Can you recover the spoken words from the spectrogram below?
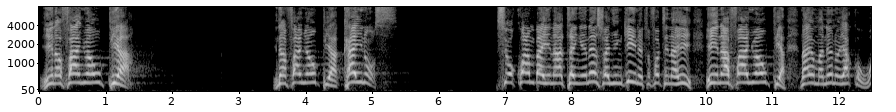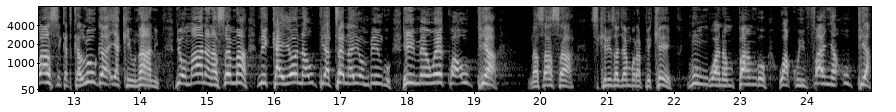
inafanywa upya, inafanywa upya. Kainos sio kwamba inatengenezwa nyingine tofauti na hii, inafanywa upya. Nayo maneno yako wazi katika lugha ya Kiunani. Ndio maana anasema nikaiona upya tena hiyo mbingu, imewekwa upya. Na sasa sikiliza jambo la pekee, Mungu ana mpango wa kuifanya upya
